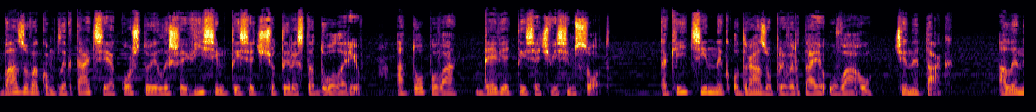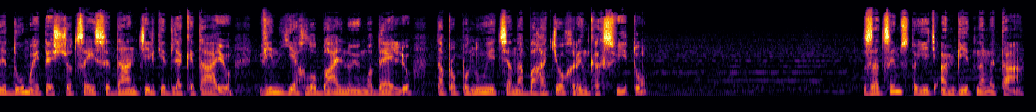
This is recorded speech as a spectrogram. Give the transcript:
Базова комплектація коштує лише 8400 доларів, а топова 9800. Такий цінник одразу привертає увагу, чи не так? Але не думайте, що цей седан тільки для Китаю, він є глобальною моделлю та пропонується на багатьох ринках світу. За цим стоїть амбітна мета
